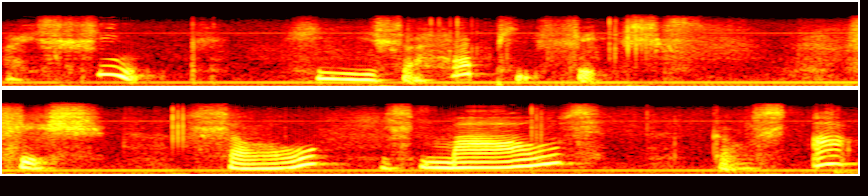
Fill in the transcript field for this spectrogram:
I think he is a happy fish. Fish. So his mouth goes up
